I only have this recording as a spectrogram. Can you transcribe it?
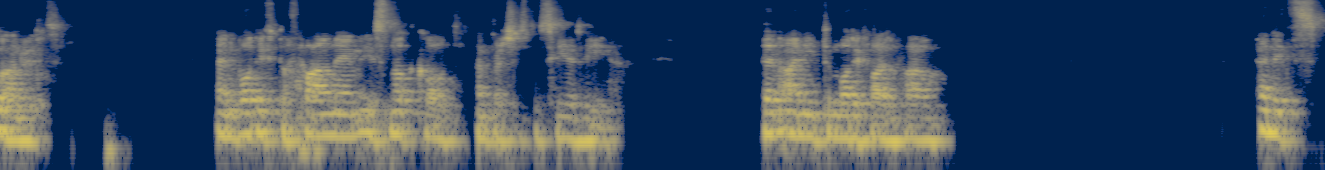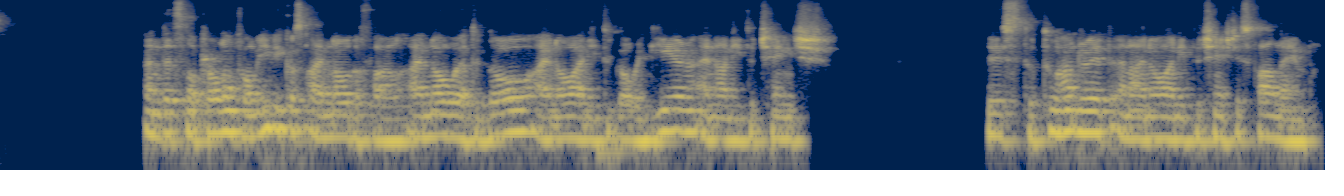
200? And what if the file name is not called temperatures.csv? then I need to modify the file. And it's and that's no problem for me because I know the file. I know where to go. I know I need to go in here and I need to change this to 200 and I know I need to change this file name.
